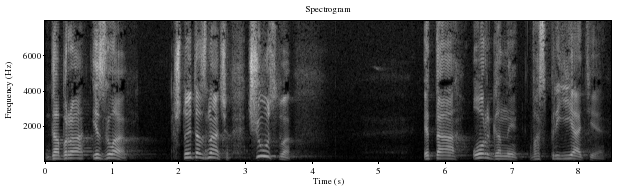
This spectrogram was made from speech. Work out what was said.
добра и зла. Что это значит? Чувства – это органы восприятия –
